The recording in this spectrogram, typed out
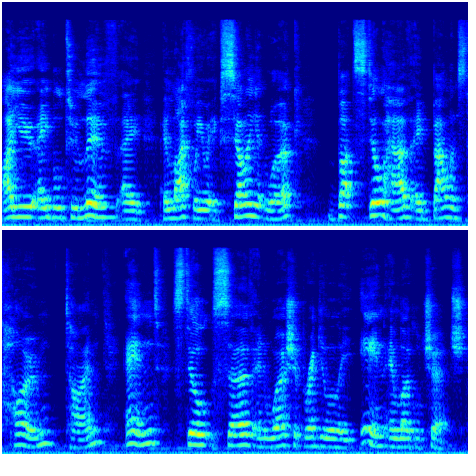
Are you able to live a, a life where you're excelling at work, but still have a balanced home time and still serve and worship regularly in a local church?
